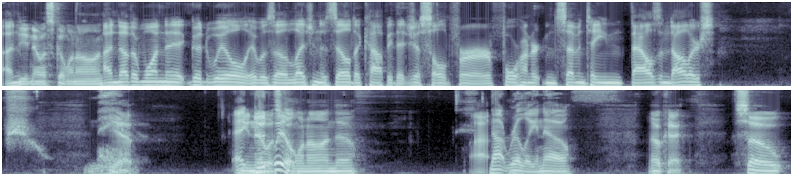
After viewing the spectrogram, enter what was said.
An- Do you know what's going on? another one at Goodwill. It was a Legend of Zelda copy that just sold for four hundred and seventeen thousand dollars Man, yeah. at you know Goodwill. what's going on though. not really. No. Okay. So,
